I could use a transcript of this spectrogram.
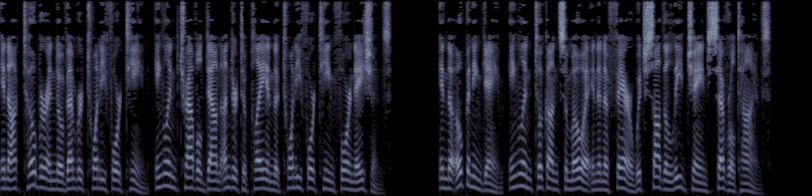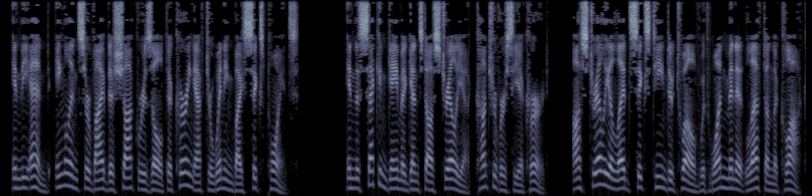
In October and November 2014, England travelled down under to play in the 2014 Four Nations. In the opening game, England took on Samoa in an affair which saw the lead change several times. In the end, England survived a shock result occurring after winning by six points. In the second game against Australia, controversy occurred. Australia led 16–12 with one minute left on the clock.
